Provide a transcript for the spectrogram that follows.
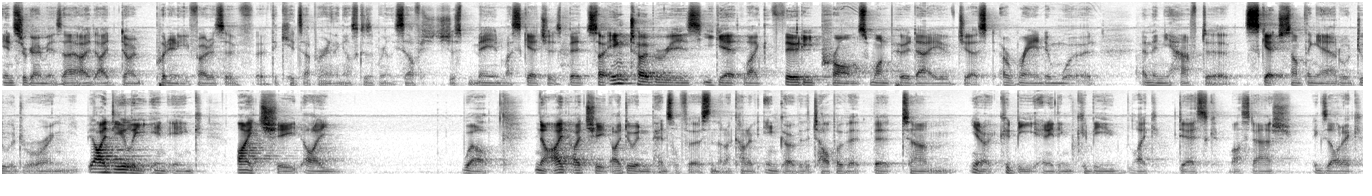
Instagram is. I, I, I don't put any photos of, of the kids up or anything else because I'm really selfish. It's just me and my sketches. But so Inktober is you get like 30 prompts, one per day of just a random word, and then you have to sketch something out or do a drawing, ideally in ink. I cheat. I well, no, I, I cheat. I do it in pencil first, and then I kind of ink over the top of it. But um, you know, it could be anything. It could be like desk, mustache, exotic.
